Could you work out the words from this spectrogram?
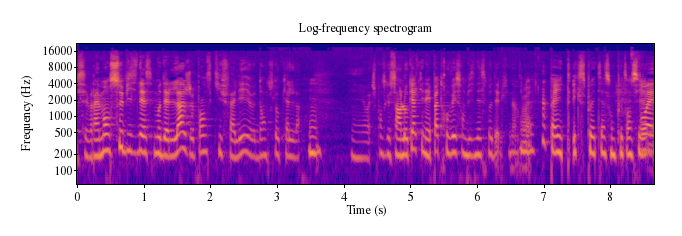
c'est vraiment ce business model-là, je pense qu'il fallait dans ce local-là. Mm. Et ouais, je pense que c'est un local qui n'avait pas trouvé son business model finalement. ouais, pas exploité à son potentiel. Ouais,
